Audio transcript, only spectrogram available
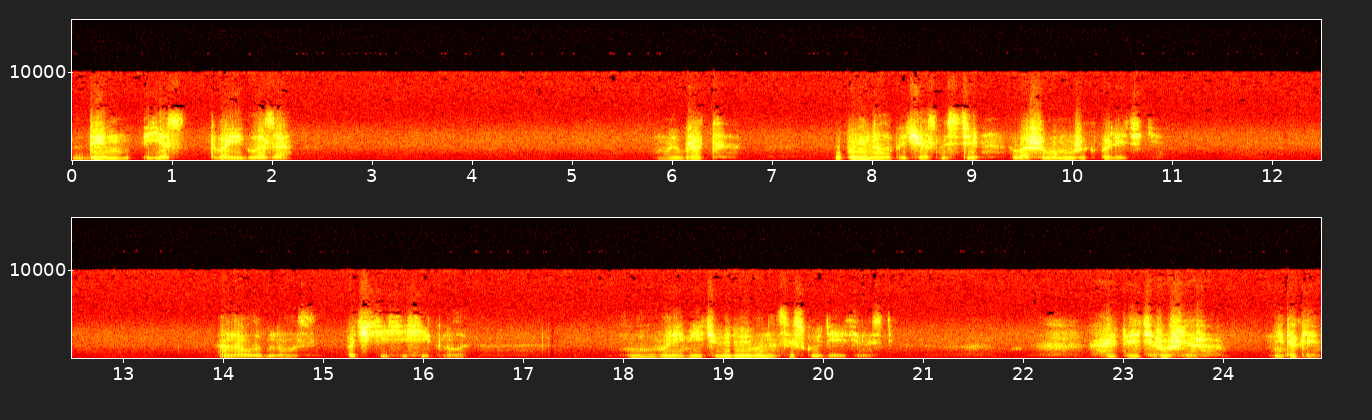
«Дым ест твои глаза». Мой брат упоминал о причастности вашего мужа к политике. Она улыбнулась, почти хихикнула. «Вы имеете в виду его нацистскую деятельность?» «Опять Рушлер, не так ли?»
